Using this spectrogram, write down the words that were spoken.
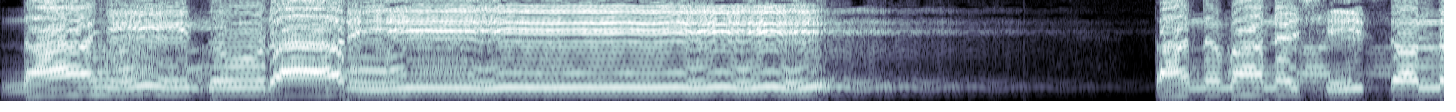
ਨਾਹੀ ਦੁਰਾਰੀ। ਤਨ ਮਨ ਸ਼ੀਤਲ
